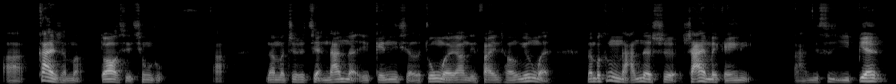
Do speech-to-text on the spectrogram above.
啊，干什么都要写清楚啊。那么这是简单的，也给你写了中文，让你翻译成英文。那么更难的是啥也没给你啊，你自己编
